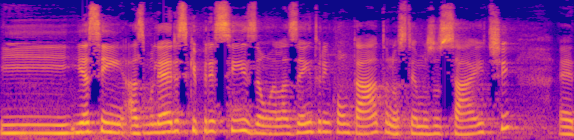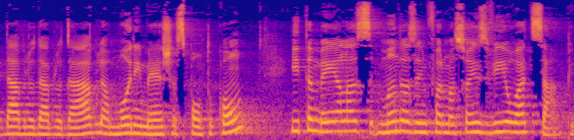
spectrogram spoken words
E, e, assim, as mulheres que precisam, elas entram em contato, nós temos o site é, www.amorimechas.com e também elas mandam as informações via WhatsApp.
